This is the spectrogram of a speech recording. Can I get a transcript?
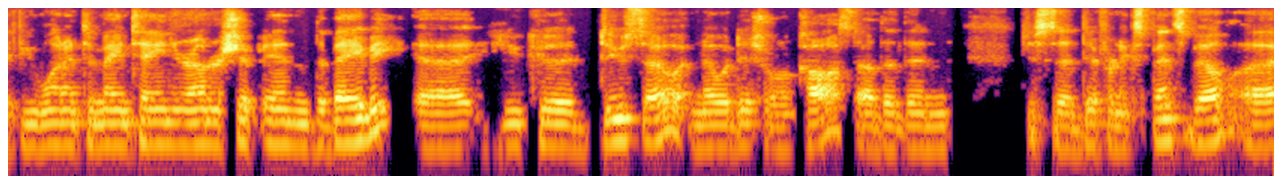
if you wanted to maintain your ownership in the baby, uh, you could do so at no additional cost other than just a different expense bill uh,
